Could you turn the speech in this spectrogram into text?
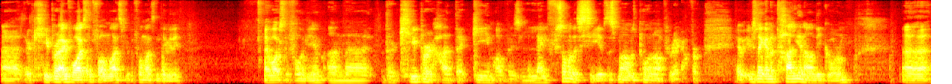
uh, their keeper. I've watched the full match, the full match on DVD. I watched the full game, and uh, their keeper had the game of his life. Some of the saves this man was pulling off, like, after, it was like an Italian Andy Goram. Uh,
